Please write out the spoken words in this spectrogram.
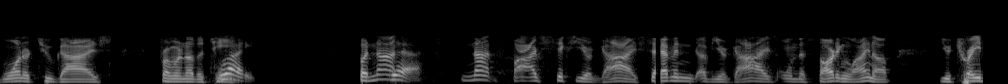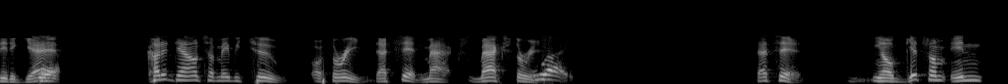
one or two guys from another team, Right. but not Yeah. not five, six of your guys, seven of your guys on the starting lineup. You traded to get. Yeah. Cut it down to maybe two or three. That's it, max, max three. Right. That's it. You know, get some in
